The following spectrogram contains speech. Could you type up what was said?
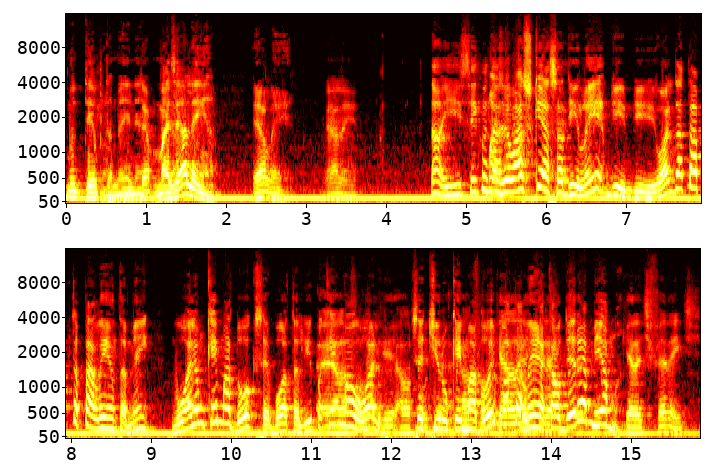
Muito tempo não, também, muito né? Tempo. Mas é a lenha. É a lenha. É a lenha. Não, e sem contar. Mas eu acho que essa de lenha, de, de óleo adapta para lenha também. O óleo é um queimador que você bota ali para é, queimar o óleo. você tira o queimador e bota a lenha. A caldeira é a mesma. Que era diferente.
